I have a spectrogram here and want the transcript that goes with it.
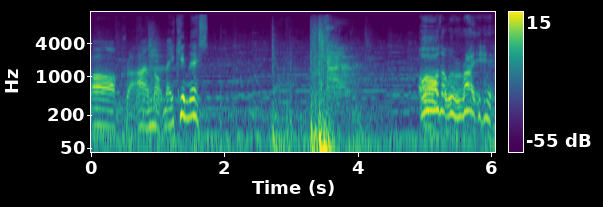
Oh crap, I'm not making this. Oh, that was right hit.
